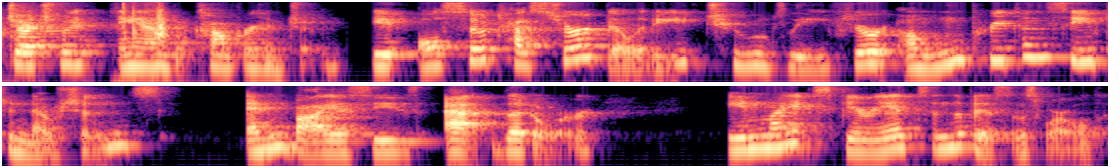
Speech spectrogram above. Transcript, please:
judgment, and comprehension. It also tests your ability to leave your own preconceived notions and biases at the door. In my experience in the business world,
